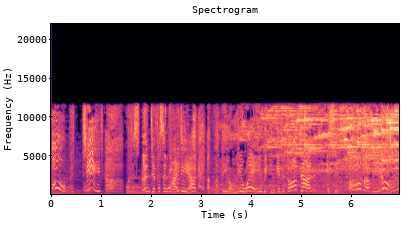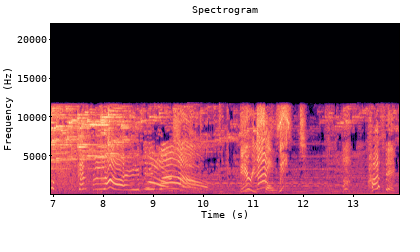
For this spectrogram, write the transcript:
Oh, Petite! What a splendificent idea! Uh, but the only way we can get it all done is if all of you Can fly! Wow! Very sweet. Perfect.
